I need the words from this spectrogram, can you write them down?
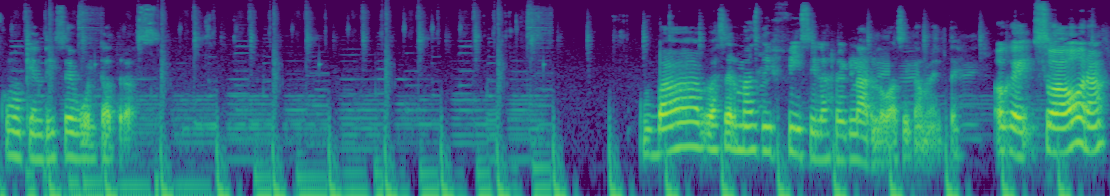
como quien dice vuelta atrás. Va, a ser más difícil arreglarlo básicamente. Ok, so ahora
